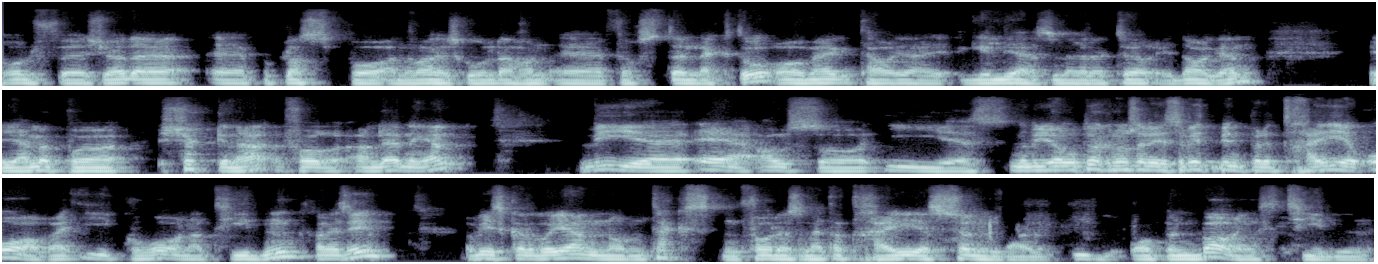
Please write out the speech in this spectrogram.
Rolf Kjøde er på plass på NLA høgskole, der han er førstelektor. Og meg, Tarjei Gilje, som er redaktør i Dagen. Er hjemme på kjøkkenet for anledningen. Vi er altså i Når vi gjør opptaket nå, så er vi så vidt begynt på det tredje året i koronatiden. kan vi si. Og vi skal gå gjennom teksten for det som heter tredje søndag i åpenbaringstiden.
